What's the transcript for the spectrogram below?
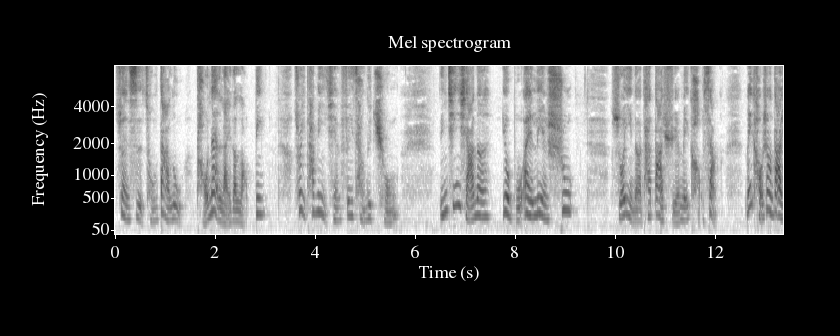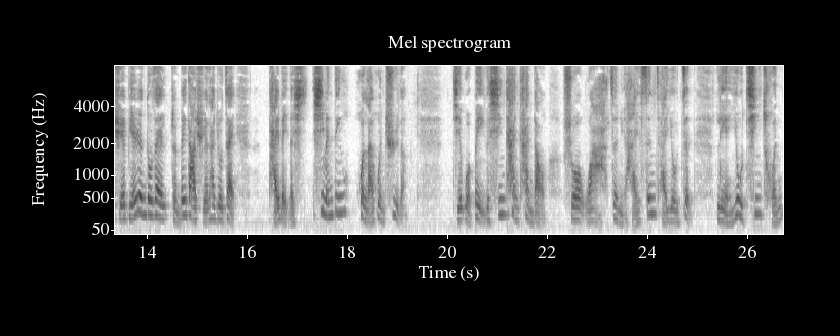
算是从大陆逃难来的老兵，所以他们以前非常的穷。林青霞呢又不爱念书，所以呢她大学没考上，没考上大学，别人都在准备大学，她就在台北的西西门町混来混去的，结果被一个星探看到，说：“哇，这女孩身材又正。”脸又清纯，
